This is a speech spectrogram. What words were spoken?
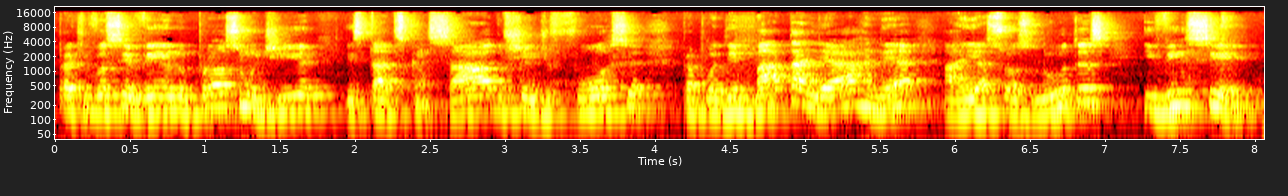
para que você venha no próximo dia estar descansado, cheio de força, para poder batalhar né, aí as suas lutas e vencer.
